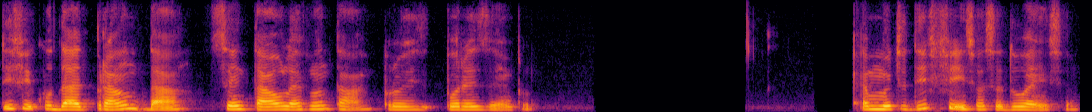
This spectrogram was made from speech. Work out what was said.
dificuldade para andar, sentar ou levantar, por exemplo. É muito difícil essa doença.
